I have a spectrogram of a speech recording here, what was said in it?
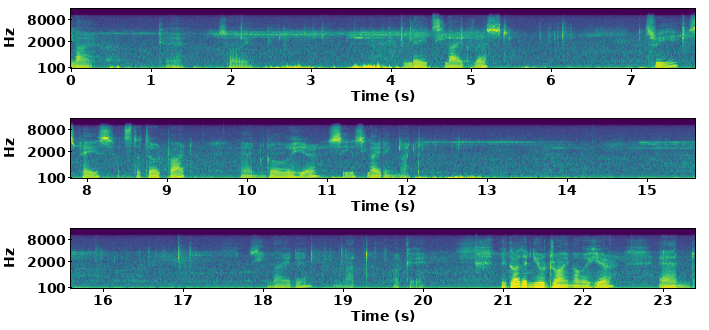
slide okay sorry. Late slide rest 3 space it's the third part. And go over here see sliding nut. Slide in nut okay. We got a new drawing over here. And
